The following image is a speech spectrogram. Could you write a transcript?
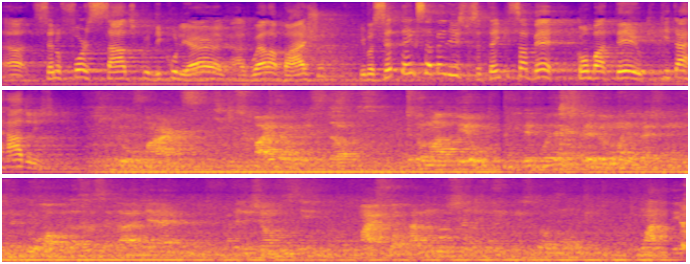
ah, sendo forçados de colher a goela abaixo. E você tem que saber disso, você tem que saber combater o que está errado nisso. O Marx, os pais eram cristãos, tornou ateu, e depois ele escreveu no Manifesto Comunista que o óbvio da sociedade é a religião si, mais focada no cristianismo, por isso tornou um ateu.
